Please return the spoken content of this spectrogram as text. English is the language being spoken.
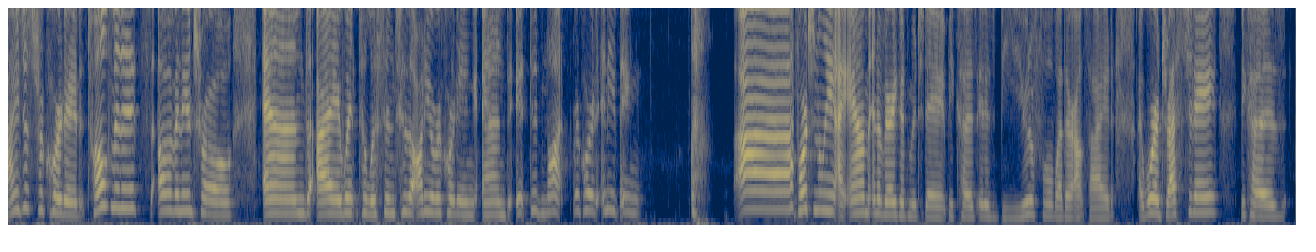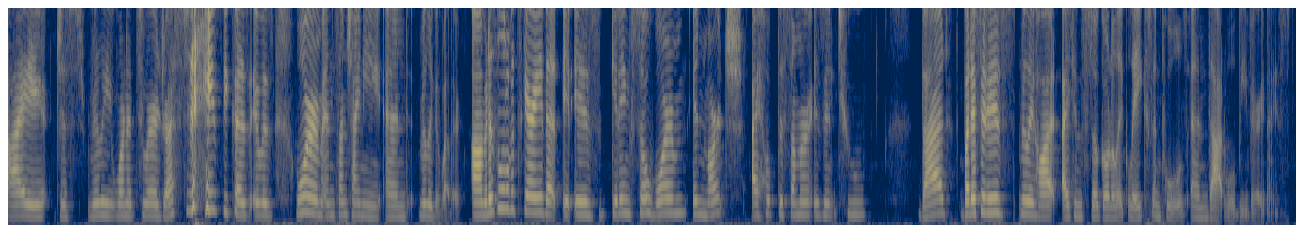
I just recorded 12 minutes of an intro and I went to listen to the audio recording and it did not record anything. Ah, uh, fortunately, I am in a very good mood today because it is beautiful weather outside. I wore a dress today because I just really wanted to wear a dress today because it was warm and sunshiny and really good weather. Um, it is a little bit scary that it is getting so warm in March. I hope the summer isn't too bad. But if it is really hot, I can still go to like lakes and pools, and that will be very nice.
